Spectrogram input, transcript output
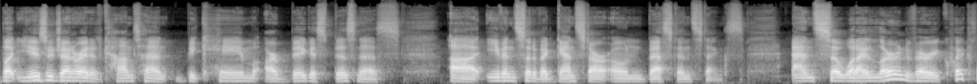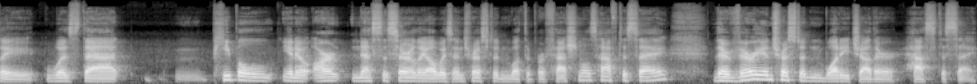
but user generated content became our biggest business, uh, even sort of against our own best instincts. And so, what I learned very quickly was that people, you know, aren't necessarily always interested in what the professionals have to say. They're very interested in what each other has to say.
